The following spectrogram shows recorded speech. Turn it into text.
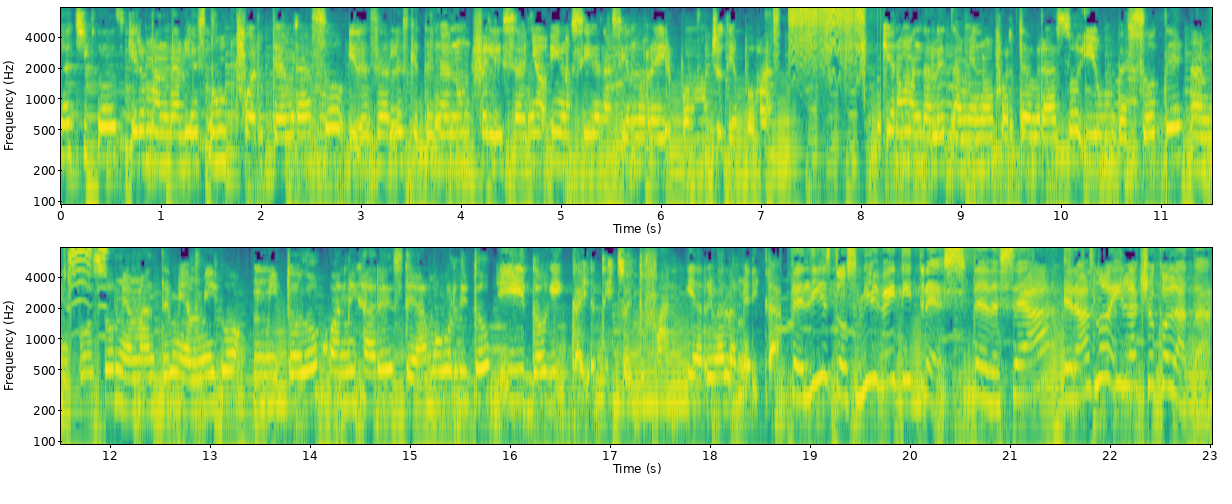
Hola chicos, quiero mandarles un fuerte abrazo y desearles que tengan un feliz año y nos sigan haciendo reír por mucho tiempo más. Quiero mandarle también un fuerte abrazo y un besote a mi esposo, mi amante, mi amigo, mi todo, Juan Mijares, te amo gordito y Doggy, cállate, soy tu fan y arriba la América. Feliz 2023, te desea Erasmo y la Chocolata.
